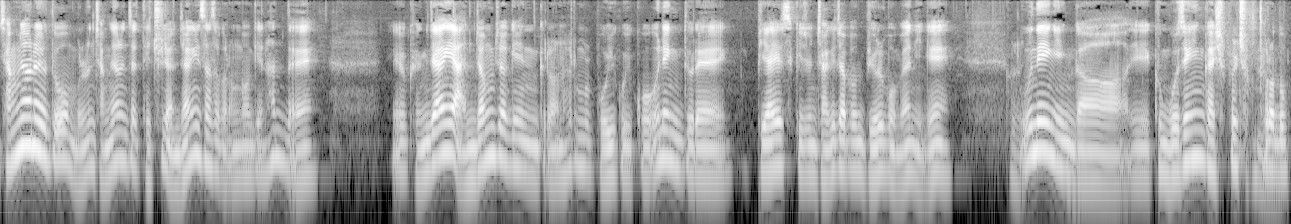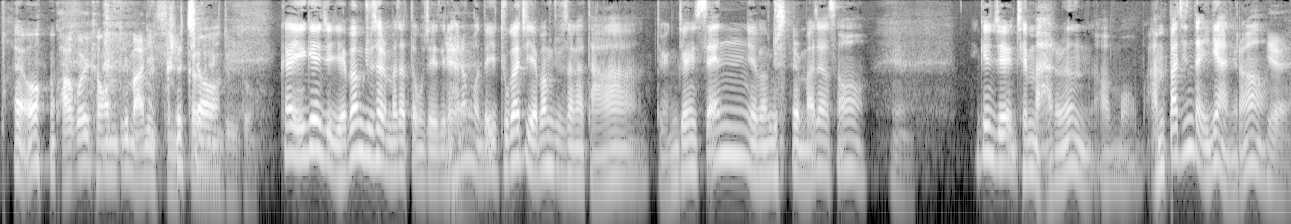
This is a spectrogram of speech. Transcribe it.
작년에도 물론 작년은 대출 연장이 있어서 그런 거긴 한데 굉장히 안정적인 그런 흐름을 보이고 있고 은행들의 BIS 기준 자기 자본 비율 보면 이게 그렇죠. 은행인가 이 금고생인가 싶을 정도로 음. 높아요. 과거의 경험들이 많이 있으니까 그렇죠. 은행들도. 그러니까 이게 이제 예방 주사를 맞았다고 저희들이 예. 하는 건데 이 두 가지 예방 주사가 다 굉장히 센 예방 주사를 맞아서 예. 이게 이제 제 말은 아 뭐 안 빠진다 이게 아니라 예.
